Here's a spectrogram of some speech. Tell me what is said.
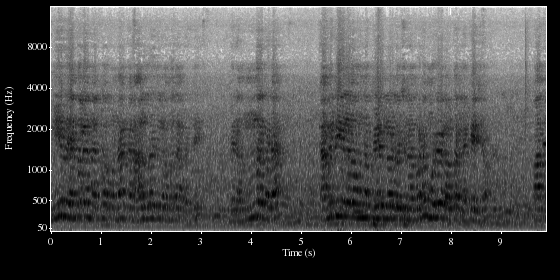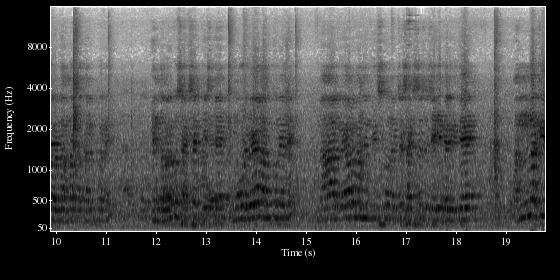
మీరు ఎంతలో అనుకోకుండా ఇంకా నాలుగు రోజులు ఉంది కాబట్టి మీరందరూ కూడా కమిటీలో ఉన్న పేర్లు వచ్చినా కూడా మూడు వేలు అవుతారు లెక్కేసాం పాత వాళ్ళు అందరితో కలుపుకొని ఇంతవరకు సక్సెస్ చేస్తే మూడు వేలు అనుకునేది నాలుగు వేల మందిని తీసుకొని వచ్చి సక్సెస్ చేయగలిగితే అందరికీ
